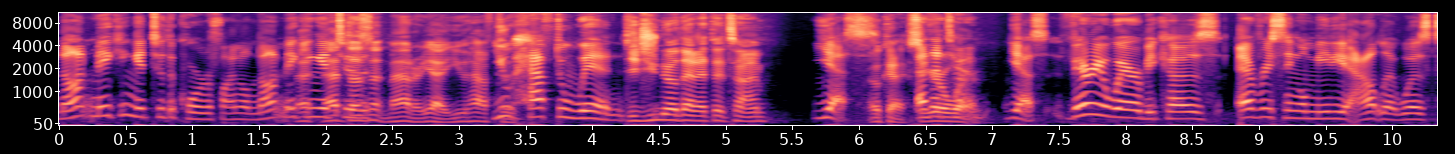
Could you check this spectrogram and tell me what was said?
not making it to the quarterfinal, not making that, it that to. That doesn't the, matter. Yeah, you have to. You have to win. Did you know that at the time? Yes. Okay, so At you're aware. Time, yes, very aware because every single media outlet was.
